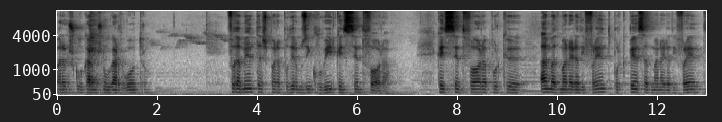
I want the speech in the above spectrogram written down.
para nos colocarmos no lugar do outro, ferramentas para podermos incluir quem se sente fora. Quem se sente fora porque ama de maneira diferente, porque pensa de maneira diferente,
